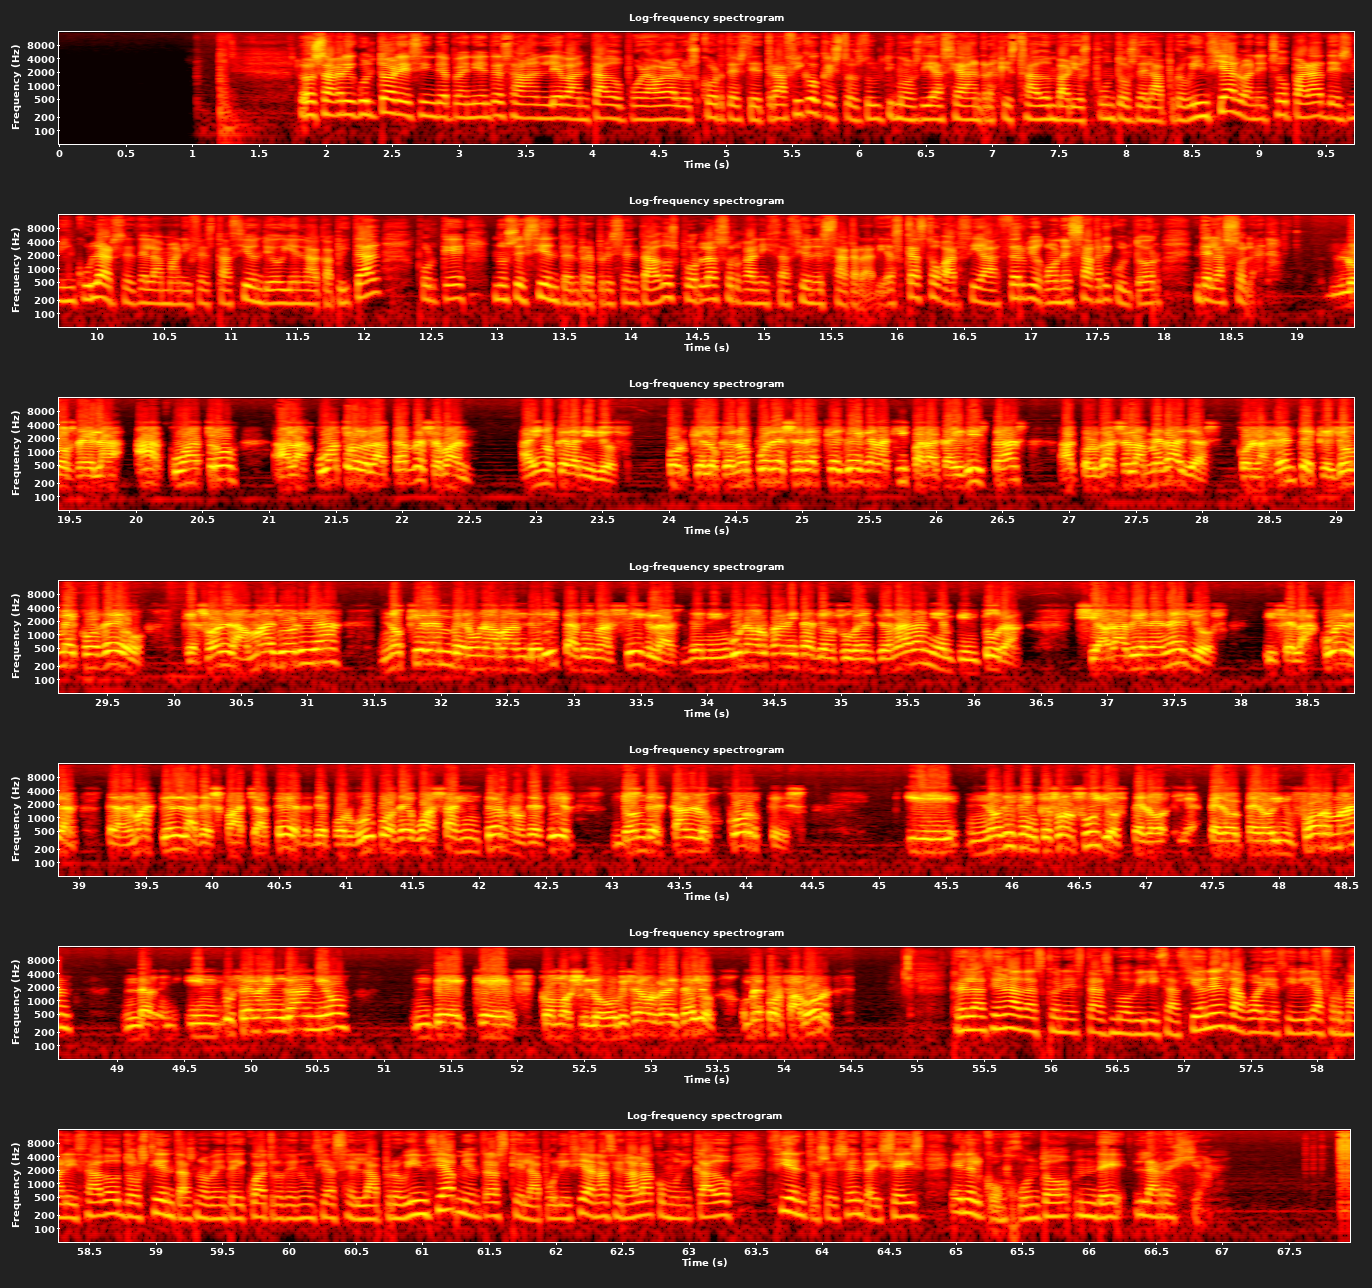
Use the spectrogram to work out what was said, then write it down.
Los agricultores independientes han levantado por ahora los cortes de tráfico que estos últimos días se han registrado en varios puntos de la provincia. Lo han hecho para desvincularse de la manifestación de hoy en la capital porque no se sienten representados por las organizaciones agrarias. Castro García Cervigón es agricultor de La Solana. Los de la A4 a las 4 de la tarde se van. Ahí no queda ni Dios porque lo que no puede ser es que lleguen aquí paracaidistas a colgarse las medallas. Con la gente que yo me codeo, que son la mayoría, no quieren ver una banderita de unas siglas de ninguna organización subvencionada ni en pintura. Si ahora vienen ellos y se las cuelgan, pero además tienen la desfachatez de por grupos de WhatsApp internos, decir, dónde están los cortes, y no dicen que son suyos, pero, pero, pero informan, inducen a engaño de que como si lo hubiesen organizado ellos. Hombre, por favor, Relacionadas con estas movilizaciones, la Guardia Civil ha formalizado 294 denuncias en la provincia, mientras que la Policía Nacional ha comunicado 166 en el conjunto de la región.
